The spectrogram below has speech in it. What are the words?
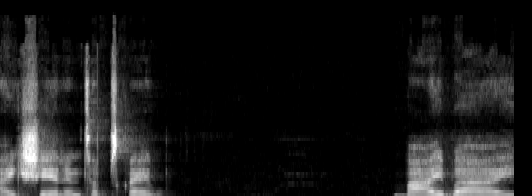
like share and subscribe bye bye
